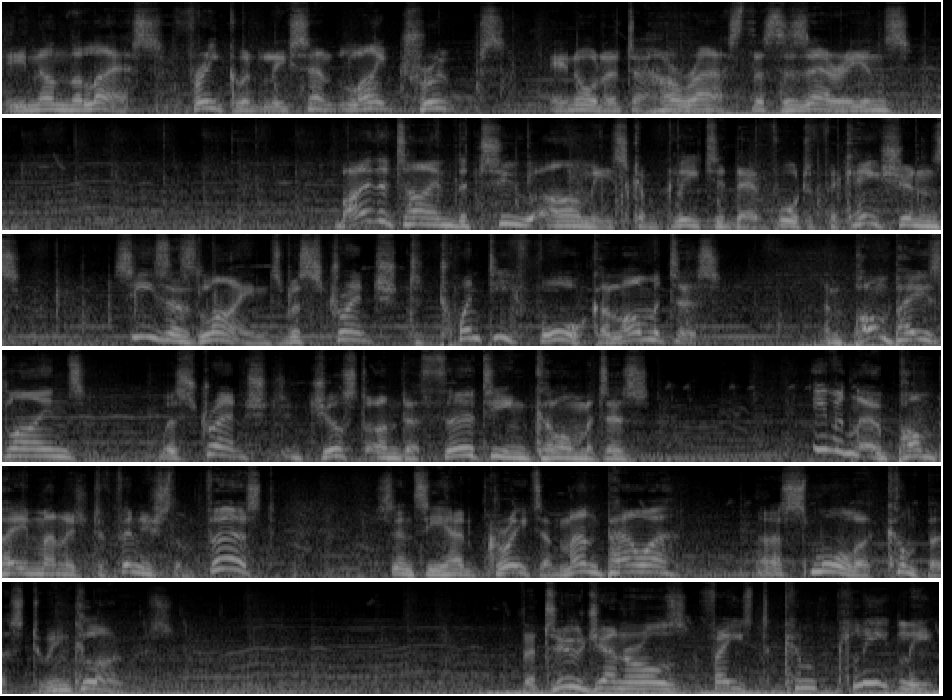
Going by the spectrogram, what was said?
he nonetheless frequently sent light troops in order to harass the Caesarians. By the time the two armies completed their fortifications, Caesar's lines were stretched to 24 kilometers, and Pompey's lines were stretched just under 13 kilometers. Even though Pompey managed to finish them first, since he had greater manpower and a smaller compass to enclose. The two generals faced completely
